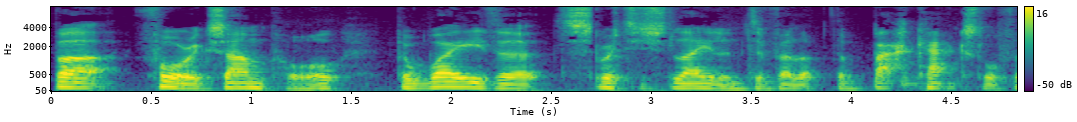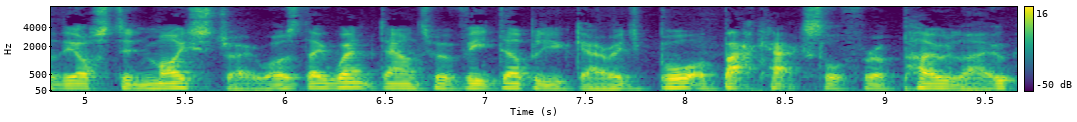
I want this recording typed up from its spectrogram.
But for example, the way that British Leyland developed the back axle for the Austin Maestro was they went down to a VW garage, bought a back axle for a Polo,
